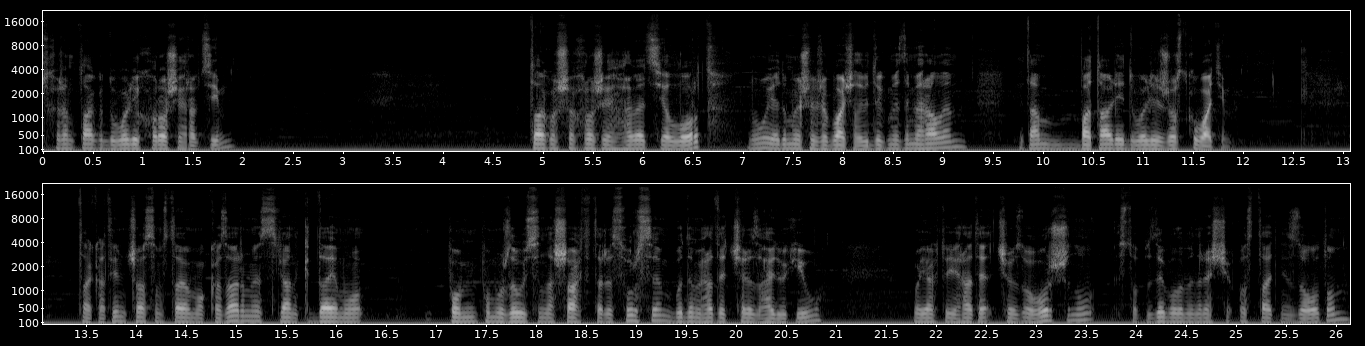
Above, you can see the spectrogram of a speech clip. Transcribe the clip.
скажімо так, доволі хороші гравці. Також ще хороший гравець є Лорд. Ну, я думаю, що вже бачили відео, ми з ними грали. І там баталії доволі жорсткуваті. Так, а тим часом ставимо казарми, селян кидаємо по, по можливості на шахти та ресурси. Будемо грати через гайдуків. Бо як то і грати через Угорщину. Стоп, здибали ми нарешті останні з золотом.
